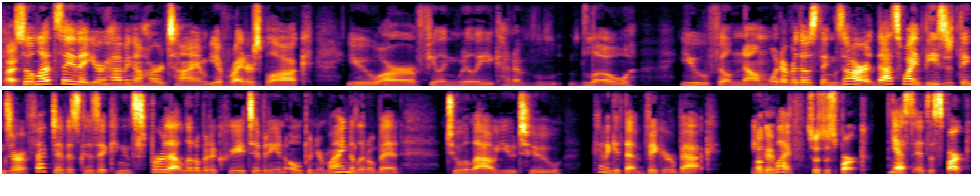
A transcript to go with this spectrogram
Right. So let's say that you're having a hard time, you have writer's block, you are feeling really kind of low, you feel numb, whatever those things are. That's why these are, things are effective is because it can spur that little bit of creativity and open your mind a little bit to allow you to kind of get that vigor back in Okay. your life. So it's a spark. Yes, it's a spark.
